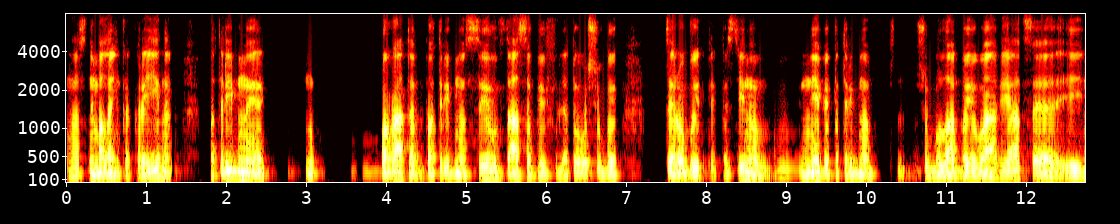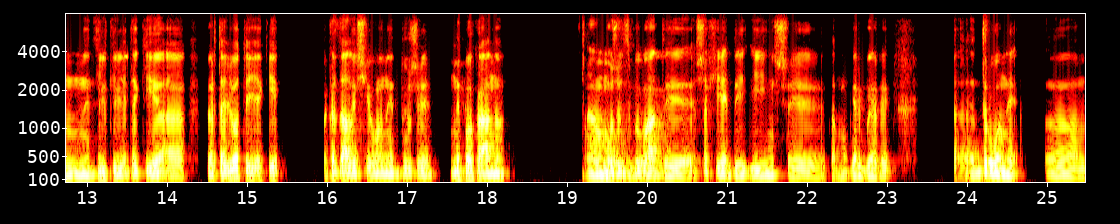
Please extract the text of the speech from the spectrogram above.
у нас не маленька країна, потрібне ну, багато потрібно сил, засобів для того, щоб це робити. Постійно в небі потрібно, щоб була бойова авіація, і не тільки літаки, а вертольоти, які показали, що вони дуже непогано можуть збивати шахеди і інші там гербери, е, дрони. Е,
